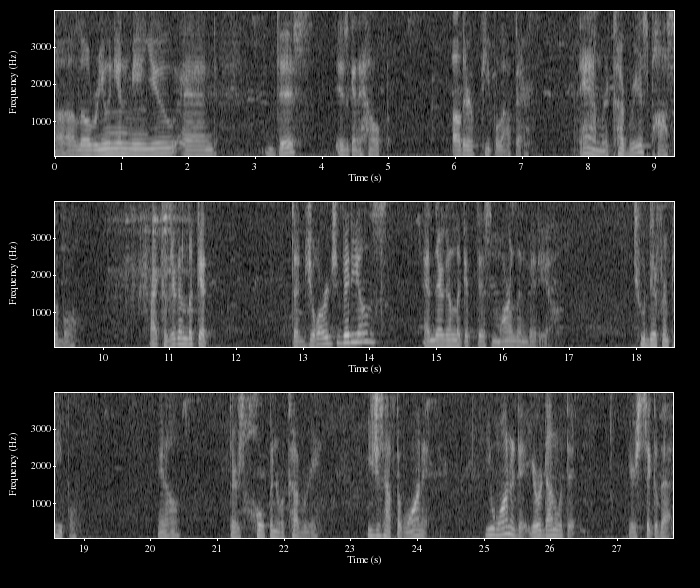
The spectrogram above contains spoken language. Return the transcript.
uh, a little reunion, me and you, and this is gonna help other people out there damn, recovery is possible. Right? Because they're going to look at the George videos and they're going to look at this Marlon video. Two different people. You know? There's hope in recovery. You just have to want it. You wanted it. You're done with it. You're sick of that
